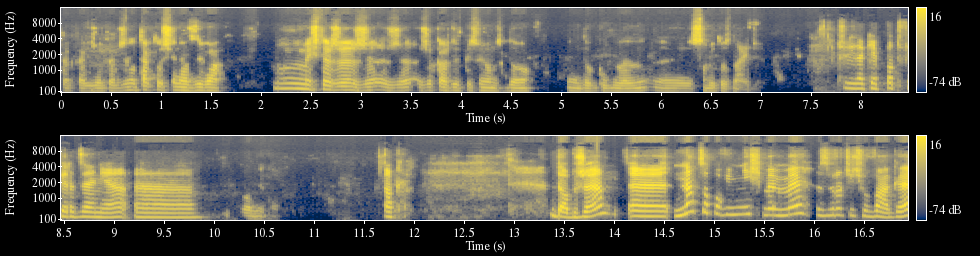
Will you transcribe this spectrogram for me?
Tak, także, także no tak to się nazywa. Myślę, że, że, że, że każdy wpisując do, do Google y, sobie to znajdzie. Czyli takie potwierdzenie. E... Dokładnie tak. Okej. Okay. Dobrze. E, na co powinniśmy my zwrócić uwagę,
